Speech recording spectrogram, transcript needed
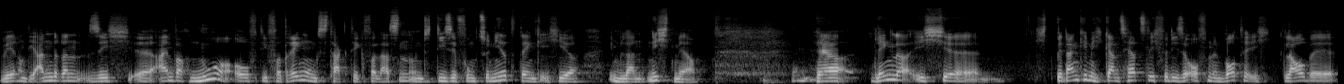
während die anderen sich äh, einfach nur auf die Verdrängungstaktik verlassen. Und diese funktioniert, denke ich, hier im Land nicht mehr. Herr Lengler, ich, äh, ich bedanke mich ganz herzlich für diese offenen Worte. Ich glaube,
